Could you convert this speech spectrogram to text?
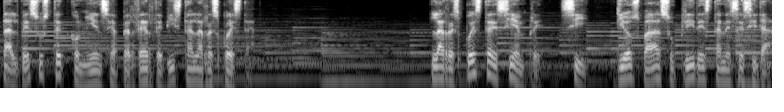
Tal vez usted comience a perder de vista la respuesta. La respuesta es siempre, sí, Dios va a suplir esta necesidad.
